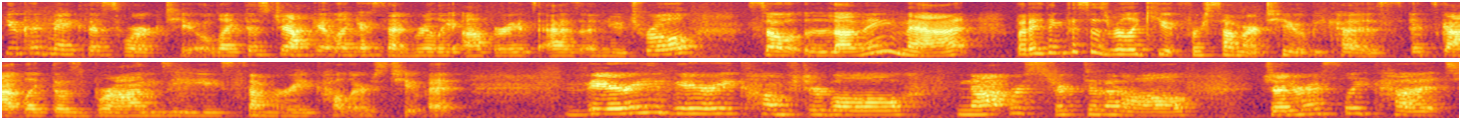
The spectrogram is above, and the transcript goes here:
you could make this work too. Like this jacket, like I said, really operates as a neutral. So loving that. But I think this is really cute for summer too because it's got like those bronzy, summery colors to it. Very, very comfortable, not restrictive at all, generously cut,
